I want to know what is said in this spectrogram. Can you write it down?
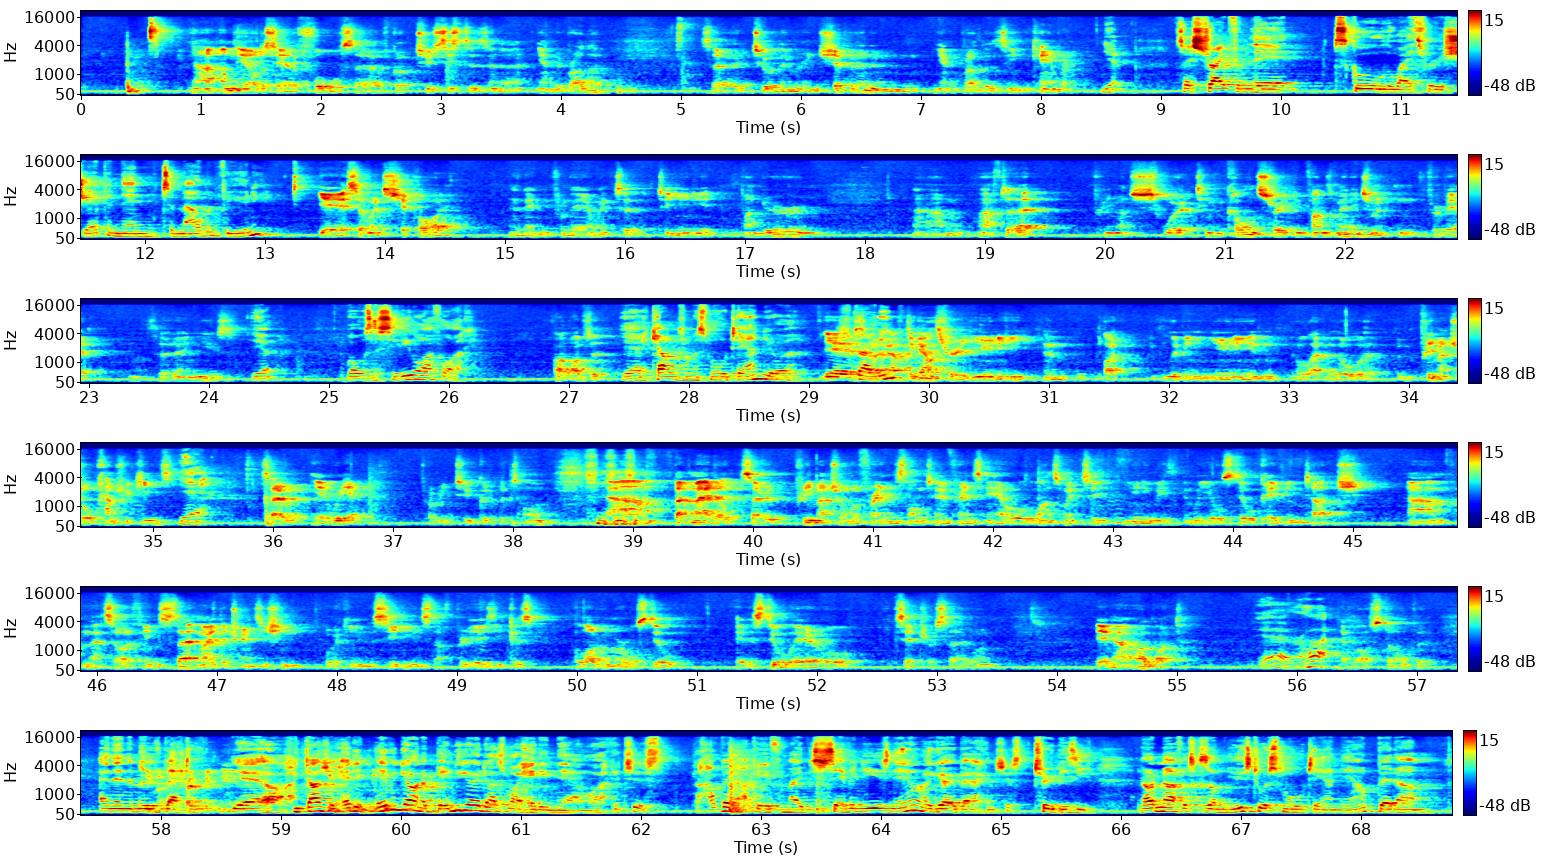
No, I'm the eldest out of four, so I've got two sisters and a younger brother. So two of them are in Shepparton and younger brother's in Canberra. Yep. So straight from there, school all the way through Shep, and then to Melbourne for uni. Yeah, so I went to Shep High, and then from there I went to, to uni at Bundoora, and um, after that, pretty much worked in Collins Street in funds management for about 13 years. Yep. What was the city life like? I loved it. Yeah, coming from a small town, you were Yeah, so in. after going through uni and like living in uni and all that with all the pretty much all country kids. Yeah. So yeah, we had probably too good of a time. Um, but made so pretty much all my friends, long term friends now, all the ones I went to uni with, and we all still keep in touch um, from that side of things. So that made the transition working in the city and stuff pretty easy because a lot of them are all still either still there or etc. So um, yeah, no, I liked Yeah, right. that lifestyle, but And then the move back to now. yeah, oh, it does your head in. Even going to Bendigo does my head in now. Like it's just I've been up here for maybe seven years now, and I go back and it's just too busy. And I don't know if it's because I'm used to a small town now, but um,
